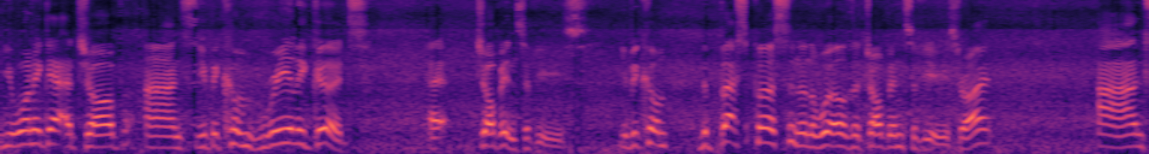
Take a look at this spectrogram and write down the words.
you want to get a job and you become really good at job interviews. You become the best person in the world at job interviews, right? And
